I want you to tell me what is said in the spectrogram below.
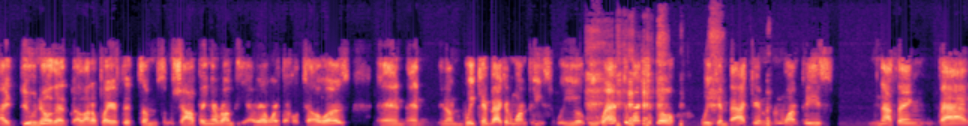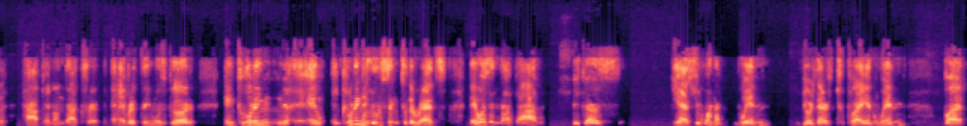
I do know that a lot of players did some some shopping around the area where the hotel was, and and you know we came back in one piece. We we went to Mexico. we came back in, in one piece. Nothing bad happened on that trip. Everything was good, including including losing to the Reds. It wasn't that bad because yes, you want to win. You're there to play and win, but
